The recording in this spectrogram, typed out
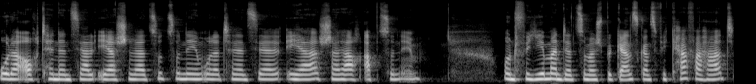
oder auch tendenziell eher schneller zuzunehmen oder tendenziell eher schneller auch abzunehmen. Und für jemand, der zum Beispiel ganz, ganz viel Kaffee hat,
